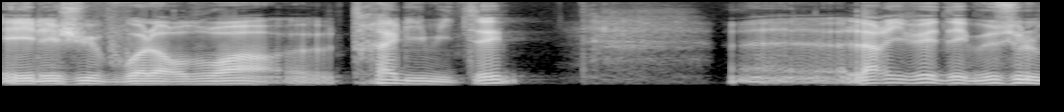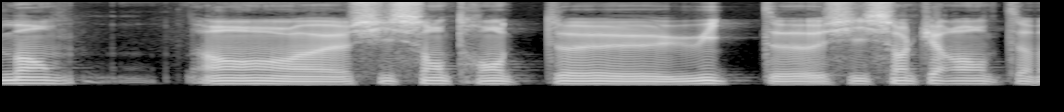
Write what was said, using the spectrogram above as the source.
et les Juifs voient leurs droits très limités. L'arrivée des musulmans en 638-640 euh,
